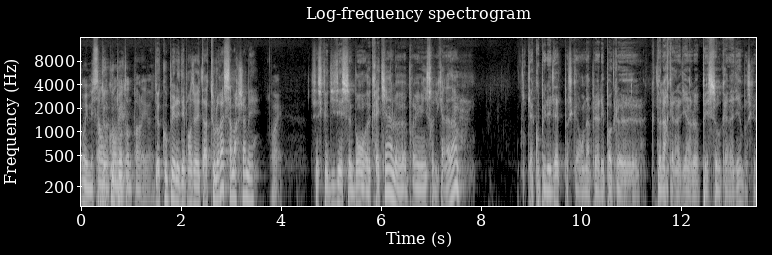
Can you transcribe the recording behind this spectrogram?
Oui, mais ça, on De va pas en couper. entendre parler. ouais. de couper les dépenses de l'État. Tout le reste, ça marche jamais. Ouais. C'est ce que disait ce bon euh, chrétien, le Premier ministre du Canada, qui a coupé les dettes parce qu'on appelait à l'époque le dollar canadien le peso canadien parce que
